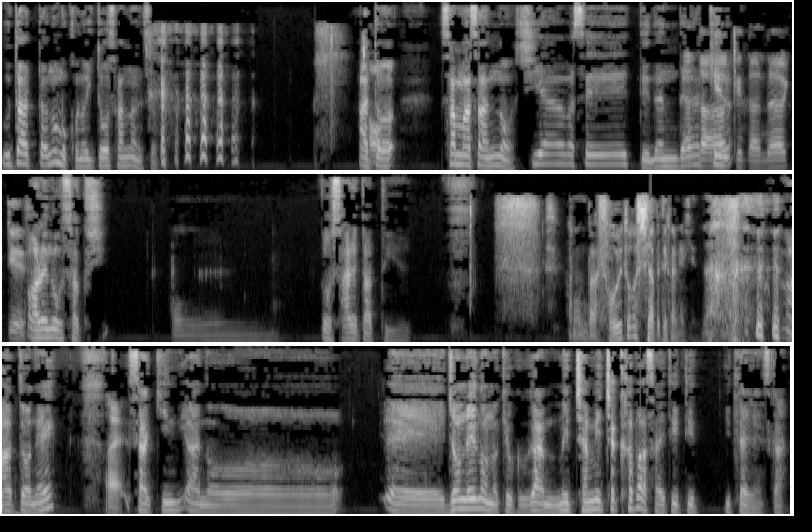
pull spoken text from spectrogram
歌ったのもこの伊藤さんなんですよ。あと、さんまさんの幸せってなんだっけあれの作詞をされたっていう。今度はそういうとこ調べていかなきゃいけな。あとね、はい。さっき、あのーえージョン・レノンの曲がめちゃめちゃカバーされていって言ってたじゃないですか。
